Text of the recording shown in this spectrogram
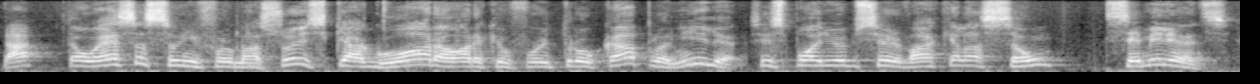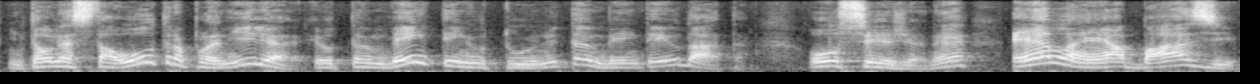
tá? Então essas são informações que agora, a hora que eu for trocar a planilha, vocês podem observar que elas são semelhantes. Então nesta outra planilha, eu também tenho turno e também tenho data. Ou seja, né, ela é a base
